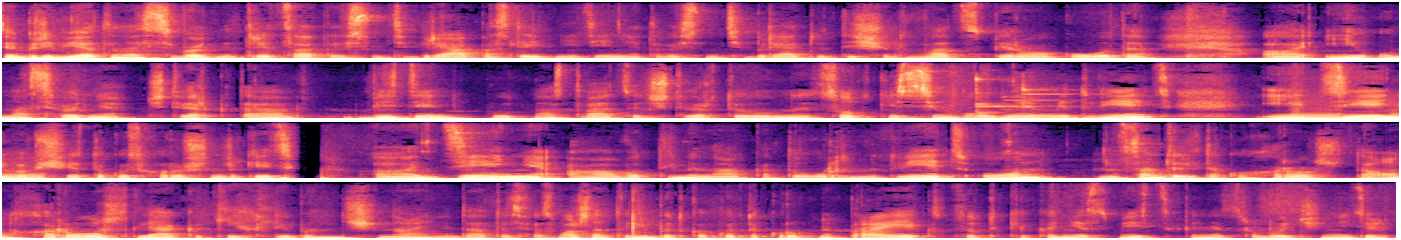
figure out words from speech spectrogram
Всем привет! У нас сегодня 30 сентября, последний день этого сентября 2021 года. А, и у нас сегодня четверг, да, весь день будет у нас 24 лунные сутки, символ дня медведь и день вообще такой с хорошей энергетикой. А, день, а вот именно который медведь, он на самом деле такой хорош, да, он хорош для каких-либо начинаний, да, то есть, возможно, это не будет какой-то крупный проект, все-таки конец месяца, конец рабочей недели,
